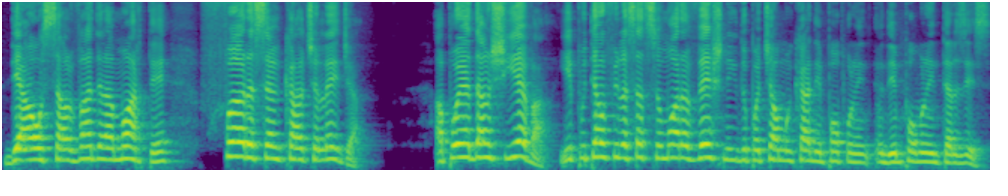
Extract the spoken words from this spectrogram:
de a o salva de la moarte fără să încalce legea. Apoi Adam și Eva, ei puteau fi lăsați să moară veșnic după ce au mâncat din, popul, din pomul interzis.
